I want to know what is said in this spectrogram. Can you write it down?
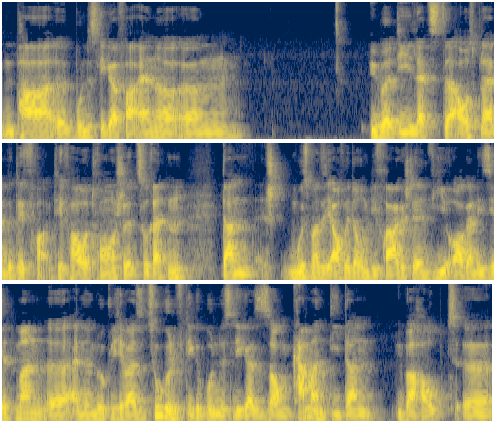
ein paar äh, Bundesliga-Vereine ähm, über die letzte ausbleibende TV-Tranche zu retten, dann muss man sich auch wiederum die Frage stellen, wie organisiert man äh, eine möglicherweise zukünftige Bundesliga-Saison? Kann man die dann überhaupt äh,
